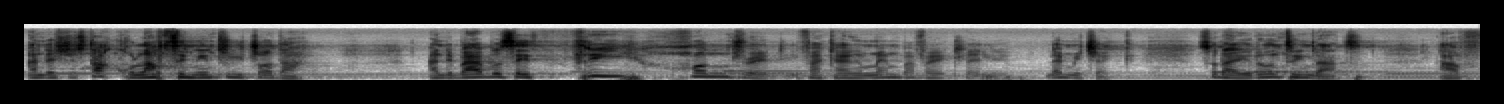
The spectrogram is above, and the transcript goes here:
and they should start collapsing into each other. And the Bible says 300, if I can remember very clearly. Let me check. So that you don't think that I've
